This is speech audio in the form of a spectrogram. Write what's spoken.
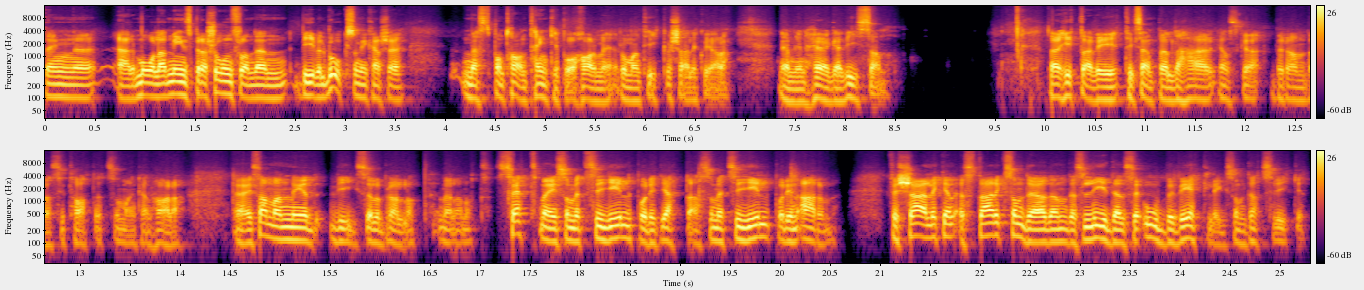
den eh, är målad med inspiration från den bibelbok som vi kanske mest spontant tänker på har med romantik och kärlek att göra, nämligen Höga visan. Där hittar vi till exempel det här ganska berömda citatet som man kan höra eh, i samband med vigsel och bröllop emellanåt. Sätt mig som ett sigill på ditt hjärta, som ett sigill på din arm. För kärleken är stark som döden, dess lidelse obeveklig som dödsriket.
